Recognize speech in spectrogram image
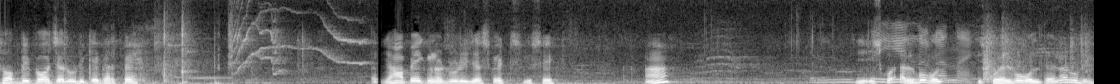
सो अब भी पहुँचे रूडी के घर पे। यहाँ पे एक minute Rudy just wait you से हाँ? ये इसको एल्बो बोल इसको एल्बो बोलते हैं ना रूडी?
